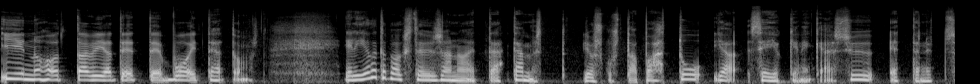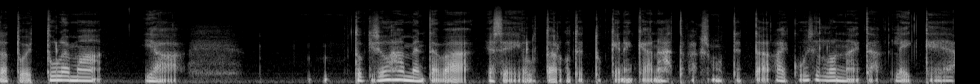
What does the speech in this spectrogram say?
inhottavia, te ette voi tehdä tuommoista. Eli joka tapauksessa täytyy sanoa, että tämmöistä joskus tapahtuu ja se ei ole kenenkään syy, että nyt satuit tulemaan ja Toki se on hämmentävää ja se ei ollut tarkoitettu kenenkään nähtäväksi, mutta että aikuisilla on näitä leikkejä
